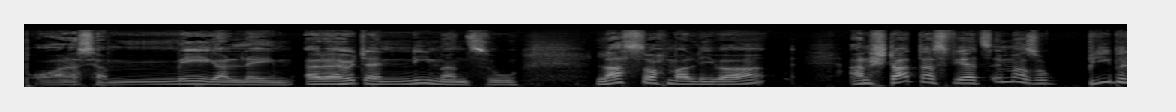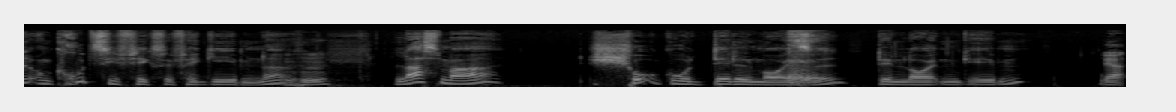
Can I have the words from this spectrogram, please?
boah, das ist ja mega lame. Also, da hört ja niemand zu. Lass doch mal lieber, anstatt dass wir jetzt immer so Bibel und Kruzifixe vergeben, ne? Lass mal Schokodiddelmäuse den Leuten geben, Ja.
